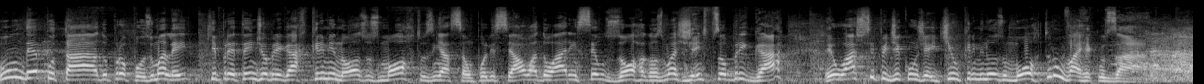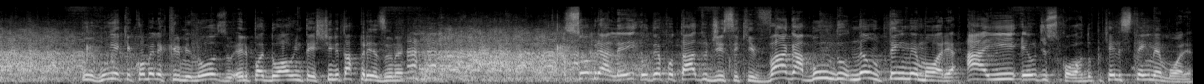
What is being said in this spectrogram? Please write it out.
Um deputado propôs uma lei que pretende obrigar criminosos mortos em ação policial a doarem seus órgãos. Mas, gente, precisa obrigar. Eu acho que se pedir com jeitinho, o criminoso morto não vai recusar. O ruim é que, como ele é criminoso, ele pode doar o intestino e tá preso, né? Sobre a lei, o deputado disse que vagabundo não tem memória. Aí eu discordo, porque eles têm memória.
